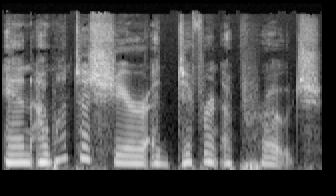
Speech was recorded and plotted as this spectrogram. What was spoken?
and I want to share a different approach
